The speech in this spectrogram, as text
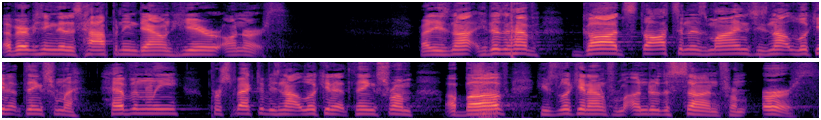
of everything that is happening down here on earth. Right? He's not, he doesn't have God's thoughts in his mind. He's not looking at things from a heavenly perspective. He's not looking at things from above. He's looking at them from under the sun, from earth.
